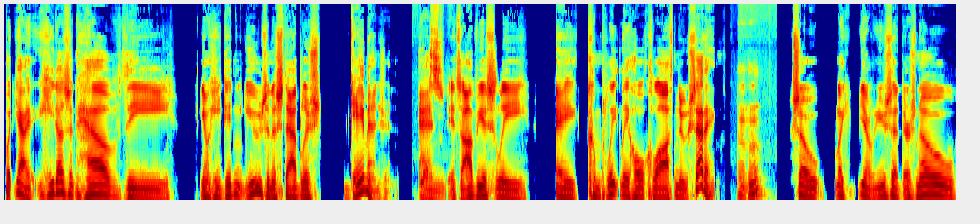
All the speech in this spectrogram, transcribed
but yeah, he doesn't have the you know he didn't use an established game engine, Yes. and it's obviously a completely whole cloth new setting. Hmm So, like you know, you said there's no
